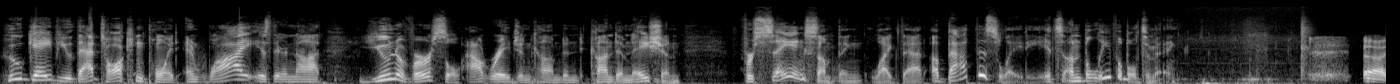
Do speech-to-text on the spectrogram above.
who gave you that talking point and why is there not universal outrage and condemnation for saying something like that about this lady. It's unbelievable to me. Uh,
